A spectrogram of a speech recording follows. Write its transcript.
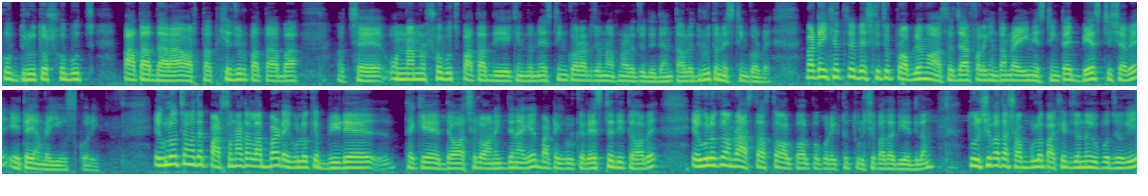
খুব দ্রুত সবুজ পাতা দ্বারা, অর্থাৎ খেজুর পাতা বা হচ্ছে অন্যান্য সবুজ পাতা দিয়ে কিন্তু নেস্টিং করার জন্য আপনারা যদি দেন, তাহলে দ্রুত নেস্টিং করবে। বাট এই ক্ষেত্রে বেশ কিছু প্রবলেমও আছে, যার ফলে কিন্তু আমরা এই নেস্টিংটাই বেস্ট হিসাবে এটাই আমরা ইউজ করি। এগুলো হচ্ছে আমাদের পার্সোনাটা লাভবার্ড এগুলোকে ব্রিডে থেকে দেওয়া ছিল অনেক দিন আগে বাট এগুলোকে রেস্টে দিতে হবে। এগুলোকে আমরা আস্তে আস্তে অল্প অল্প করে একটু তুলসী পাতা দিয়ে দিলাম। তুলসী পাতা সবগুলো পাখির জন্যই উপযোগী।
